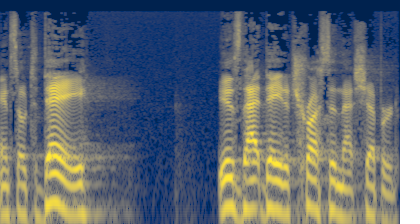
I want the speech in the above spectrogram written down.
And so today is that day to trust in that shepherd.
